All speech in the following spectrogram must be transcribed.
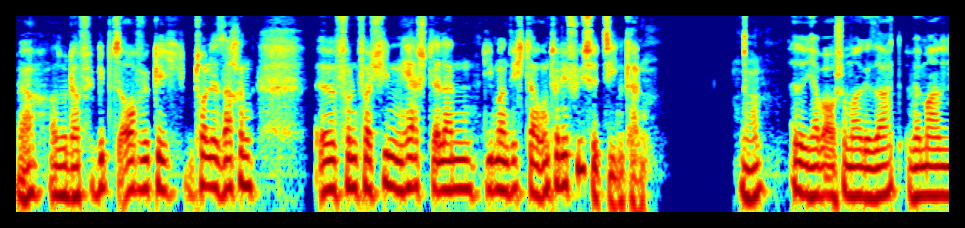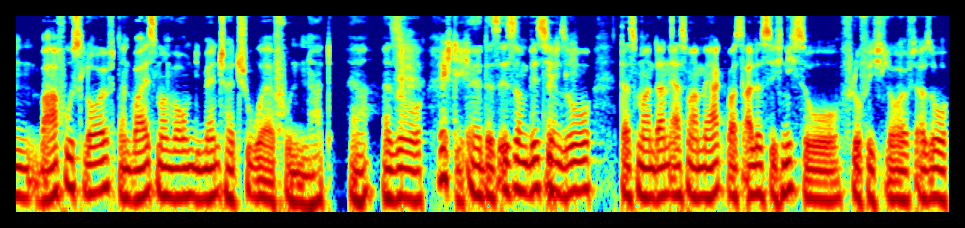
Ja, also dafür gibt's auch wirklich tolle Sachen äh, von verschiedenen Herstellern, die man sich da unter die Füße ziehen kann. Ja. Also ich habe auch schon mal gesagt, wenn man barfuß läuft, dann weiß man, warum die Menschheit Schuhe erfunden hat. Ja, also richtig. Äh, das ist so ein bisschen Richtig. so, dass man dann erstmal merkt, was alles sich nicht so fluffig läuft. Also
